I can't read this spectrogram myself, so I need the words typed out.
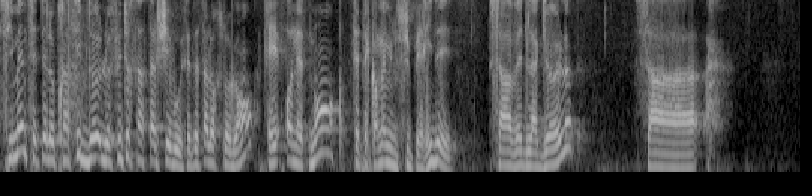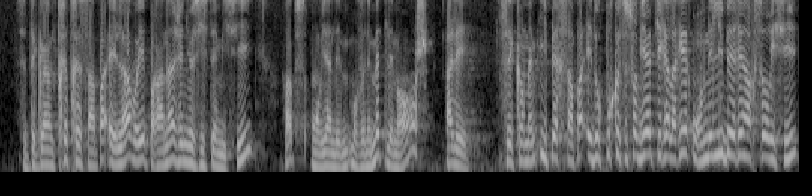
Siemens, c'était le principe de le futur s'installe chez vous. C'était ça leur slogan. Et honnêtement, c'était quand même une super idée. Ça avait de la gueule. Ça, c'était quand même très très sympa. Et là, vous voyez, par un ingénieux système ici, hop, on, vient on venait mettre les manches. Allez, c'est quand même hyper sympa. Et donc, pour que ce soit bien tiré à l'arrière, on venait libérer un ressort ici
